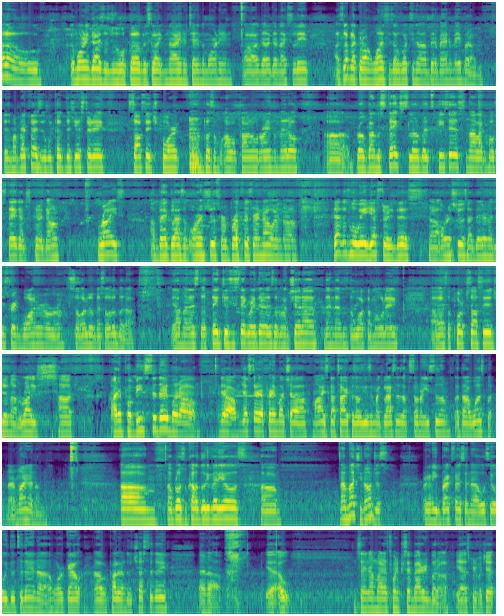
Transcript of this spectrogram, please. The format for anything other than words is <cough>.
Hello. Good morning, guys. I just woke up. It's like 9 or 10 in the morning. Uh, I got a good night's sleep. I slept like around 1 since I was watching a bit of anime, but um, this is my breakfast. We cooked this yesterday. Sausage, pork, <clears throat> put some avocado right in the middle. Uh, broke down the steaks, little bit to pieces. Not like a whole steak, I just cut it down. Rice, a big glass of orange juice for breakfast right now, and uh, yeah, that's what we ate yesterday. This uh, orange juice, I didn't. I just drank water or so a little bit soda. But uh, yeah, man, that's the thick juicy steak right there. That's the ranchera. Then that's the guacamole. Uh, that's the pork sausage and uh, rice. Uh, I didn't put beans today, but uh, yeah, um, yesterday I pretty much uh, my eyes got tired because I was using my glasses. I'm still not used to them. I thought I was, but never mind. And um, um, I upload some Call of Duty videos. Um, not much, you know, just we're gonna eat breakfast and uh, we'll see what we do today and uh, work out. Uh, we're probably gonna do chest today. And uh, yeah, oh, I'm saying I'm at a 20% battery, but uh, yeah, that's pretty much it.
